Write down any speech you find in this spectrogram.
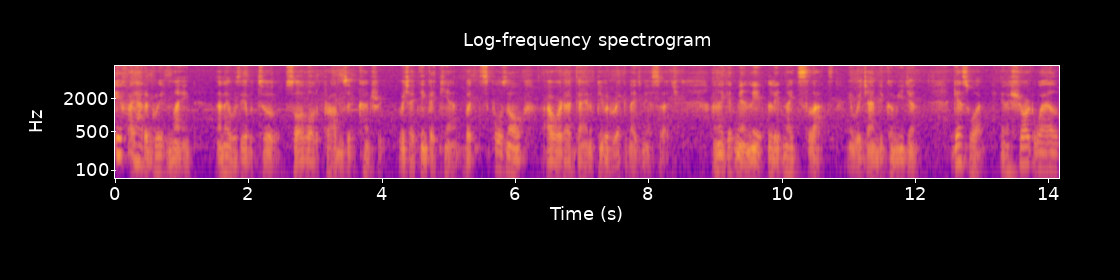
if I had a great mind, and I was able to solve all the problems of the country, which I think I can. But suppose now I were that guy and people recognize me as such, and I get me a late, late night slot in which I'm the comedian. Guess what? In a short while,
